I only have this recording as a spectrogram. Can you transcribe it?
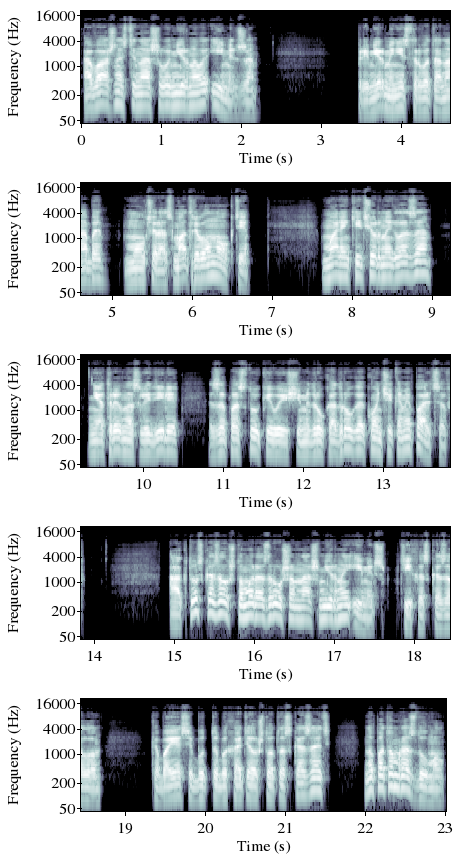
о важности нашего мирного имиджа». Премьер-министр Ватанабе молча рассматривал ногти. Маленькие черные глаза неотрывно следили за постукивающими друг от друга кончиками пальцев. «А кто сказал, что мы разрушим наш мирный имидж?» — тихо сказал он. Кабаяси будто бы хотел что-то сказать, но потом раздумал.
